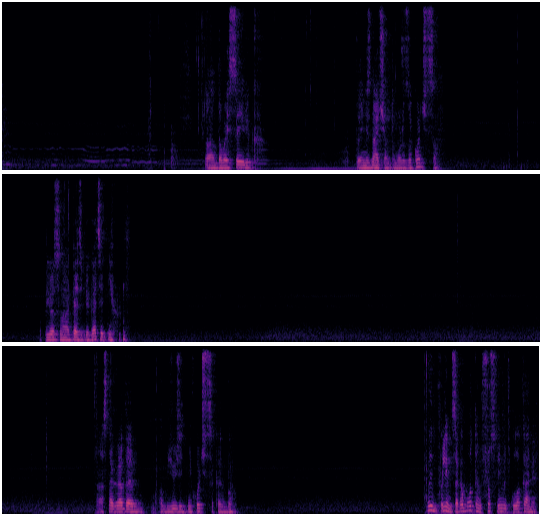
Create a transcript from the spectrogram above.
А, давай сейвик. Я не знаю, чем это может закончиться. Придется нам опять сбегать от них. А с наградой абьюзить не хочется, как бы. Мы, блин, заработаем все своими кулаками.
